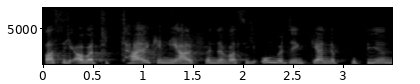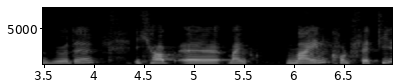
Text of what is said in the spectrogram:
Was ich aber total genial finde, was ich unbedingt gerne probieren würde, ich habe äh, mein mein Konfetti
